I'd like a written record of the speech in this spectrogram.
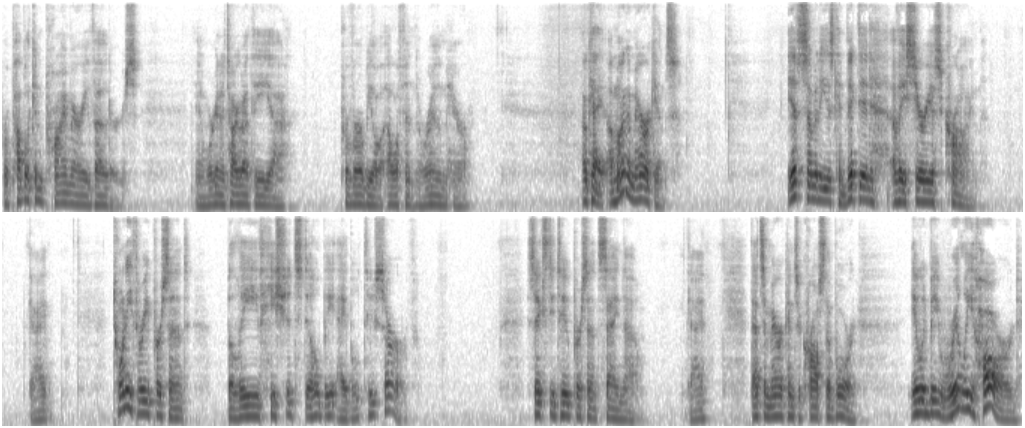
Republican primary voters. And we're going to talk about the uh, proverbial elephant in the room here. Okay, among Americans, if somebody is convicted of a serious crime, okay, 23% believe he should still be able to serve. 62% say no. Okay? That's Americans across the board. It would be really hard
